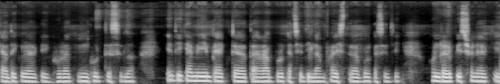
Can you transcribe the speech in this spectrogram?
কাঁধে করে আর কি ঘোরা, ঘুরতেছিল। এদিকে আমি ব্যাগটা তার আব্বুর কাছে দিলাম, ফারিস্তার আব্বুর কাছে যে হোন্ডার পিছনে আর কি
